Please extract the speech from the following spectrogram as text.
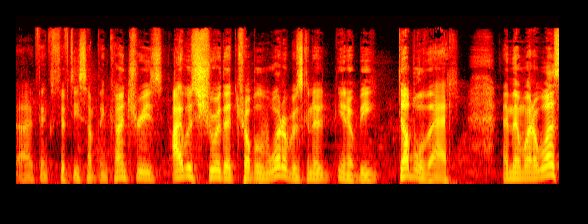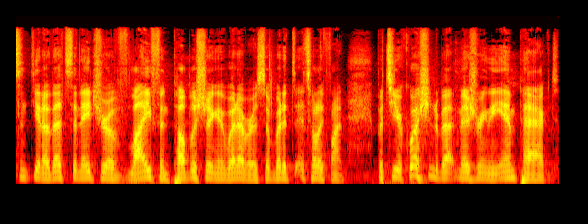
I think 50 something countries. I was sure that Troubled Water was going to you know be double that, and then when it wasn't, you know that's the nature of life and publishing and whatever. So, but it's, it's totally fine. But to your question about measuring the impact,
